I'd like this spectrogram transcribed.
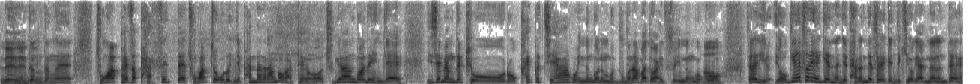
네네네. 등등등을 종합해서 봤을 때 종합적으로 이제 판단을 한 것 같아요. 중요한 거는 이제 이재명 대표로 칼끝이 향하고 있는 거는 뭐 누구나 봐도 알 수 있는 거고 어. 제가 여기에서 얘기했는지 다른 데서 얘기했는지 기억이 안 나는데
